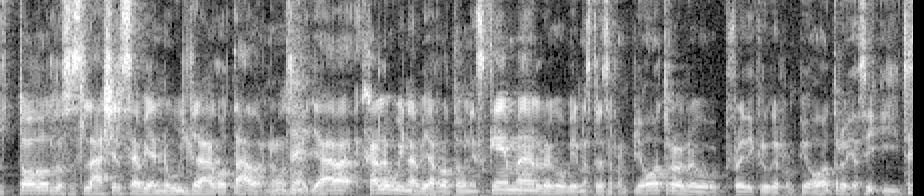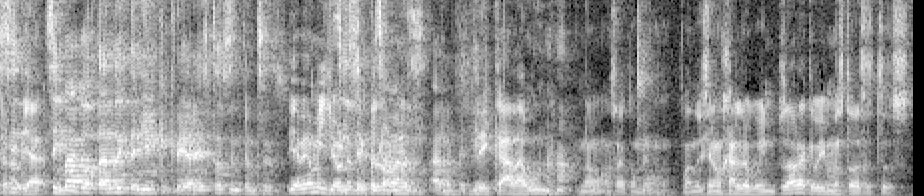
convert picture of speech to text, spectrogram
Pues todos los slashers se habían ultra agotado, ¿no? O sea, ya Halloween había roto un esquema, luego Viernes 13 rompió otro, luego Freddy Krueger rompió otro y así. Y, Sí, pero sí, había. se iba agotando y tenían que crear estos, entonces. Y había millones de clones a repetir. de cada uno, Ajá. ¿no? O sea, como cuando hicieron Halloween, pues ahora que vimos todos estos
